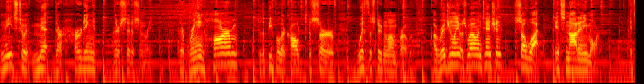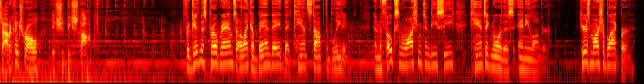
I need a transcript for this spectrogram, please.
needs to admit they're hurting their citizenry. They're bringing harm to the people they're called to serve with the student loan program. Originally, it was well intentioned. So what? It's not anymore. It's out of control. It should be stopped. Forgiveness programs are like a band aid that can't stop the bleeding, and the folks in Washington, D.C. can't ignore this any longer. Here's Marsha Blackburn,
